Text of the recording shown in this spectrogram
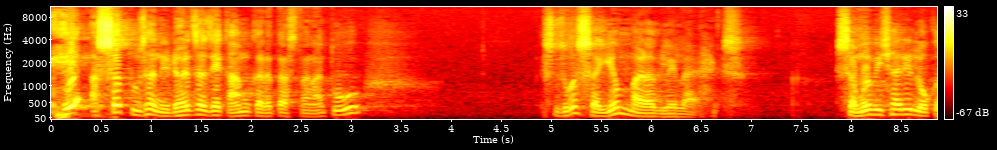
हे असं तुझं निढळचं जे काम करत असताना तू जो संयम बाळगलेला आहेस समविचारी लोक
